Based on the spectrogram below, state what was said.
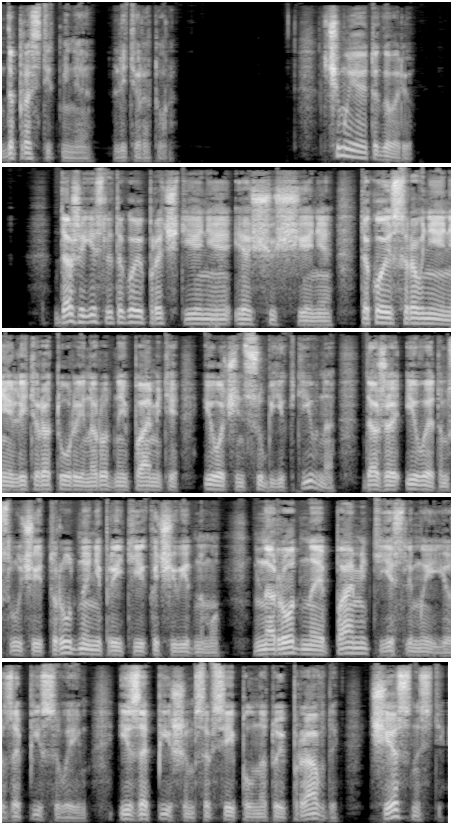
Да простит меня литература. К чему я это говорю? Даже если такое прочтение и ощущение, такое сравнение литературы и народной памяти и очень субъективно, даже и в этом случае трудно не прийти к очевидному. Народная память, если мы ее записываем и запишем со всей полнотой правды, честности,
